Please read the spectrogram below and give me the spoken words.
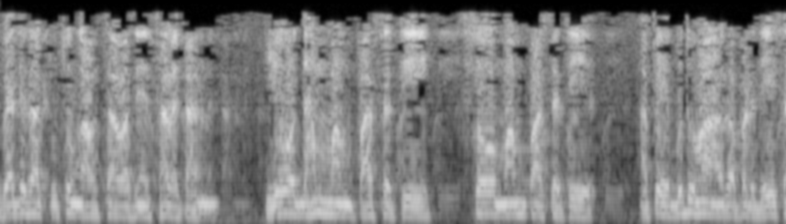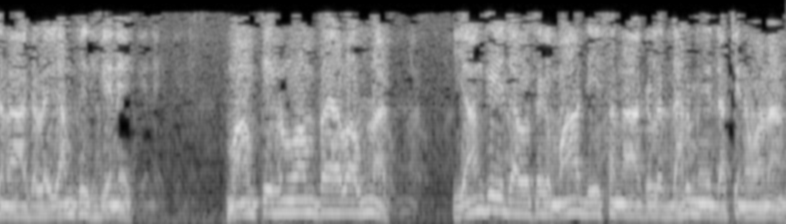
වැදගත් උතුම් අවස්ථාව වශයෙන් සැලකන්න. යෝ ධම්මං පස්සති සෝ මම් පස්සති. අපේ බුදුහාමර අපට දේශනා කළ යම් කෙනෙක් මාම් පිරුණුවම් පෑවා වුණත් යම්කේ දවසක මා දේශනා කළ ධර්මයේ දකිනවා නම්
